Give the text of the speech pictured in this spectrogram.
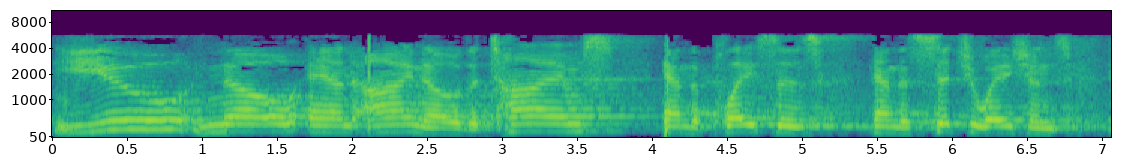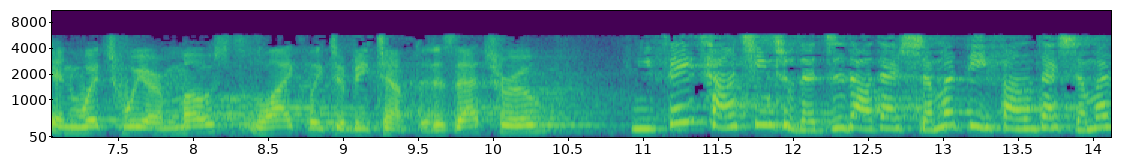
You know and I know the times and the places and the situations in which we are most likely to be tempted. Is that true? 你非常清楚的知道在什么地方、在什么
